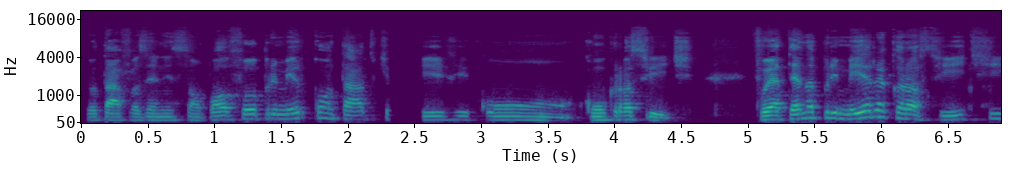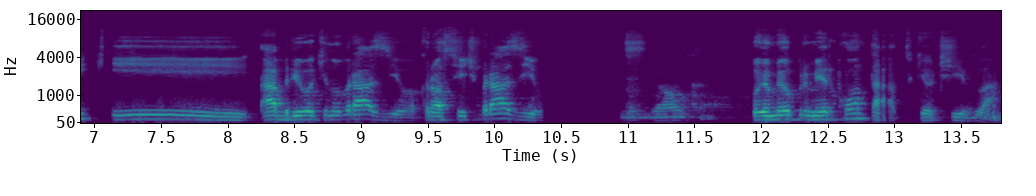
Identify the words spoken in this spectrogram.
que eu estava fazendo em São Paulo, foi o primeiro contato que eu tive com, com o CrossFit. Foi até na primeira CrossFit que abriu aqui no Brasil, a CrossFit Brasil. Legal, cara. Foi o meu primeiro contato que eu tive lá.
